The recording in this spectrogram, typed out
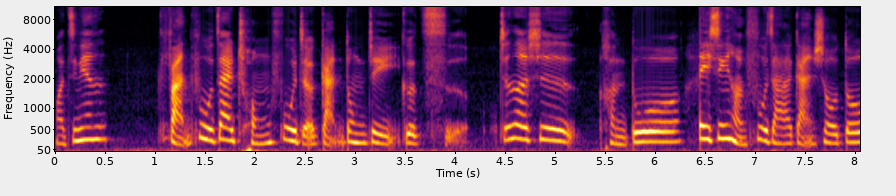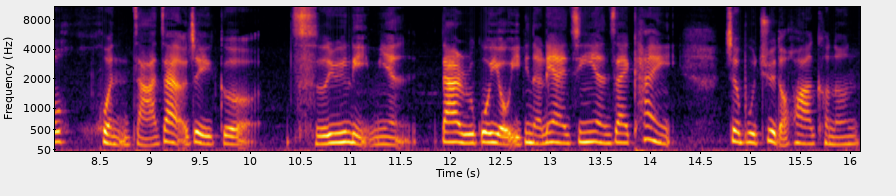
哇，今天反复在重复着“感动”这一个词。真的是很多内心很复杂的感受都混杂在了这一个词语里面。大家如果有一定的恋爱经验，在看这部剧的话，可能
